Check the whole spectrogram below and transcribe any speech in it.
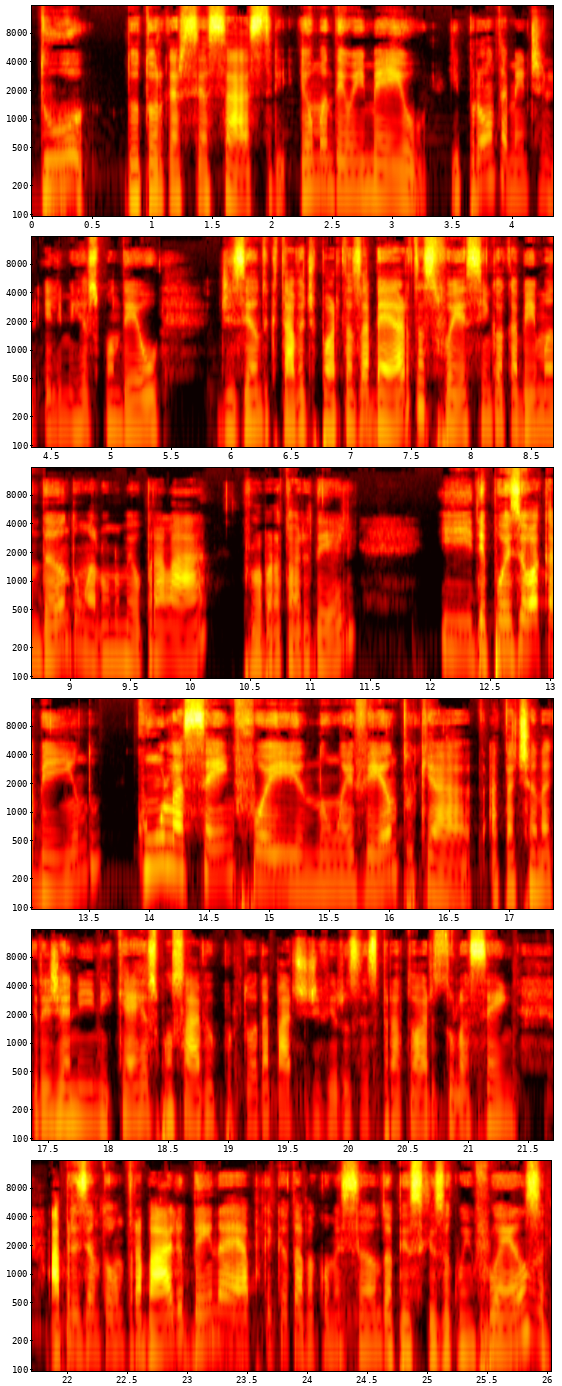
do Dr. Garcia Sastre, eu mandei um e-mail e prontamente ele me respondeu dizendo que estava de portas abertas. Foi assim que eu acabei mandando um aluno meu para lá, para o laboratório dele. E depois eu acabei indo. Com o LACEN foi num evento que a, a Tatiana Gregianini, que é responsável por toda a parte de vírus respiratórios do LACEN, apresentou um trabalho bem na época que eu estava começando a pesquisa com influenza.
